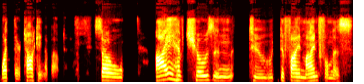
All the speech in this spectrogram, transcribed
what they're talking about. So I have chosen to define mindfulness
